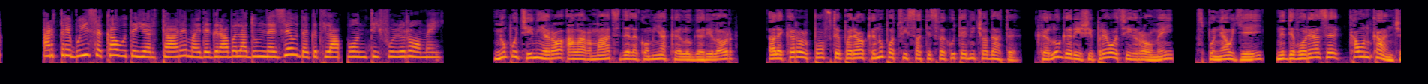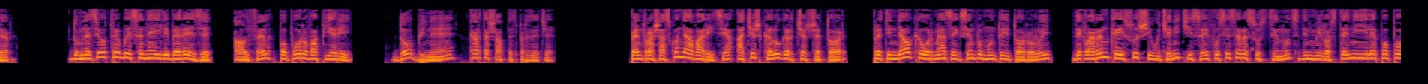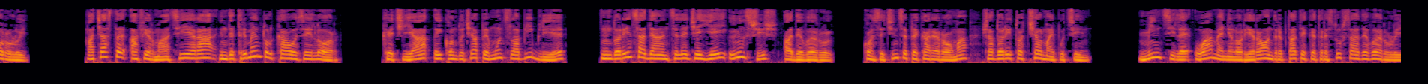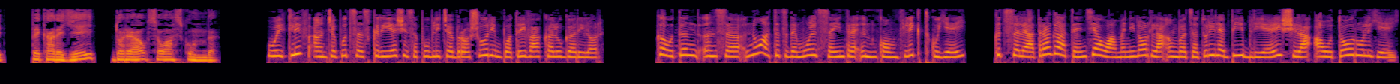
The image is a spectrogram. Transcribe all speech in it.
ar trebui să caute iertare mai degrabă la Dumnezeu decât la pontiful Romei. Nu puțini erau alarmați de lăcomia călugărilor, ale căror pofte păreau că nu pot fi satisfăcute niciodată. Călugării și preoții Romei, spuneau ei, ne devorează ca un cancer. Dumnezeu trebuie să ne elibereze, altfel poporul va pieri. Dobine, cartea 17 Pentru a-și ascunde avariția, acești călugări cercetori pretindeau că urmează exemplul Mântuitorului, declarând că Isus și ucenicii săi fuseseră susținuți din milosteniile poporului. Această afirmație era în detrimentul cauzei lor, căci ea îi conducea pe mulți la Biblie în dorința de a înțelege ei înșiși adevărul, consecințe pe care Roma și-a dorit-o cel mai puțin. Mințile oamenilor erau îndreptate către sursa adevărului, pe care ei doreau să o ascundă. Wycliffe a început să scrie și să publice broșuri împotriva călugărilor, căutând însă nu atât de mult să intre în conflict cu ei, cât să le atragă atenția oamenilor la învățăturile Bibliei și la autorul ei.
